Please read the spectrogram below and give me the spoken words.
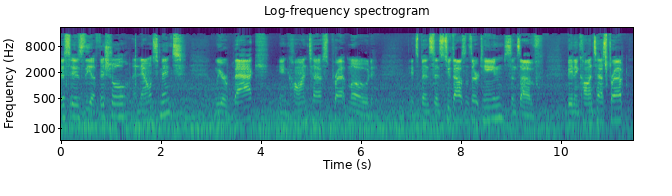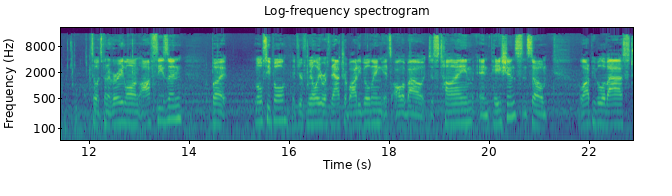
this is the official announcement. We are back in contest prep mode. It's been since 2013 since I've been in contest prep. So it's been a very long off season, but most people, if you're familiar with natural bodybuilding, it's all about just time and patience. And so a lot of people have asked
